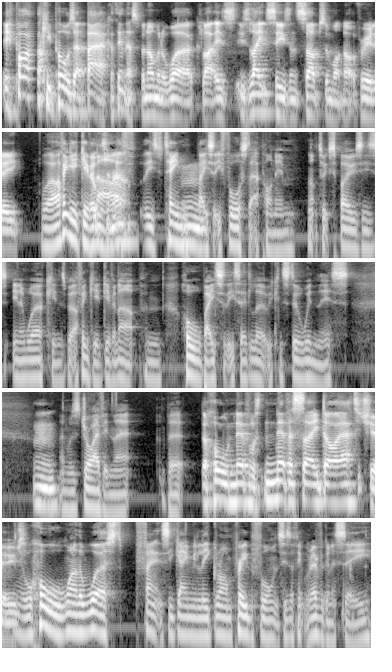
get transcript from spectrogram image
if Parky pulls that back, I think that's phenomenal work. Like his his late season subs and whatnot have really. Well, I think he'd given up. His team mm. basically forced that upon him, not to expose his inner workings, but I think he'd given up. And Hall basically said, "Look, we can still win this," mm. and was driving that. But the Hall never never say die attitude. Hall, one of the worst fantasy gaming league Grand Prix performances I think we're ever going to see.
